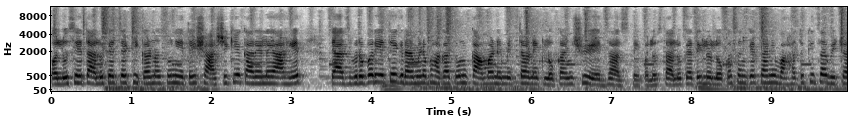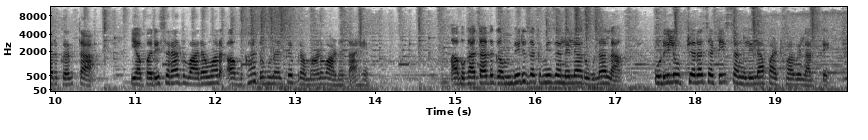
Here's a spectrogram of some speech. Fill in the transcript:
पलूस हे तालुक्याचे ठिकाण असून येथे शासकीय कार्यालय आहेत. त्याचबरोबर येथे ग्रामीण भागातून कामानिमित्त अनेक लोकांची ये जा असते. पलूस तालुक्यातील लोकसंख्येचा आणि वाहतुकीचा विचार करता या परिसरात वारंवार अपघात होण्याचे प्रमाण वाढत आहे. अपघातात गंभीर जखमी झालेल्या रुग्णाला पुढील उपचारासाठी सांगलीला पाठवावे लागते.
